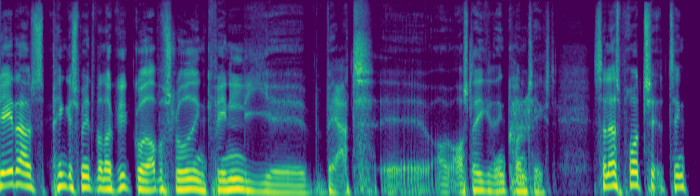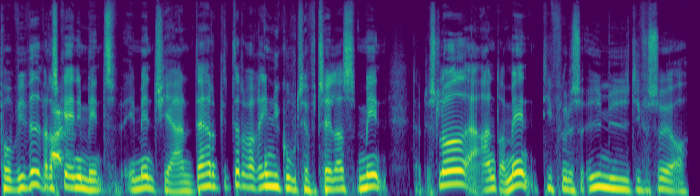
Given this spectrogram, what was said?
Jada Pinkett Smith var nok ikke gået op og slået en kvindelig øh, vært, øh, og, og slet ikke i den kontekst. Så lad os prøve at tænke på, vi ved, hvad der Nej. sker i mænds, i mænds hjerne. Der har du, der, der var rimelig god til at fortælle os. Mænd, der bliver slået af andre mænd, de føler sig ydmyget, de forsøger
